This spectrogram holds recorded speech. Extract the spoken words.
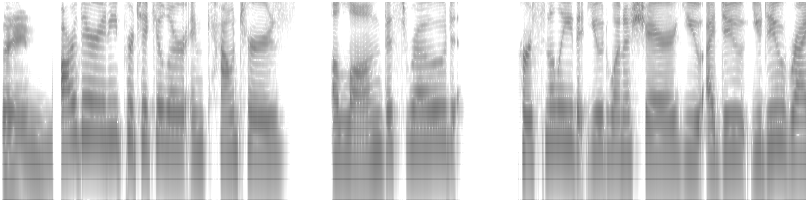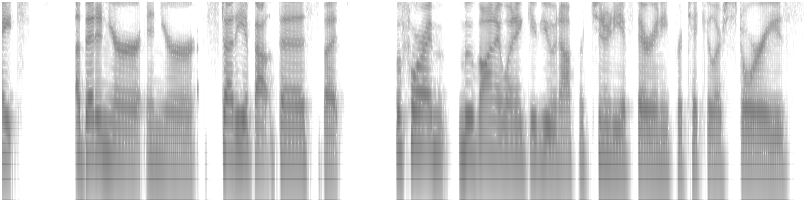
theme. Are there any particular encounters along this road personally that you would want to share? You I do you do write a bit in your in your study about this, but before I move on, I want to give you an opportunity if there are any particular stories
